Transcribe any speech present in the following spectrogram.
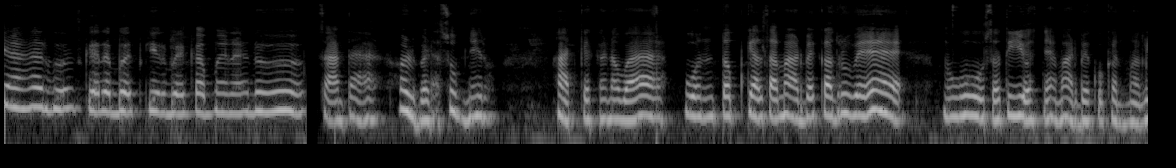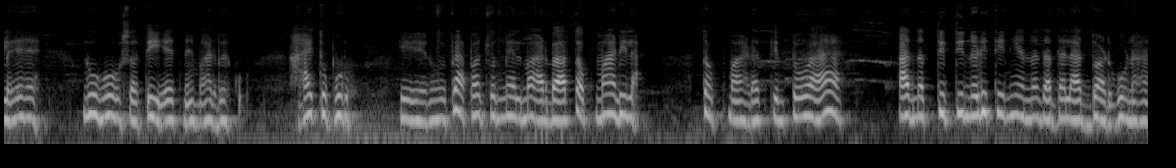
ಯಾರಿಗೋಸ್ಕರ ಬದುಕಿರ್ಬೇಕಮ್ಮ ನಾನು? ಶಾಂತ, ಅಳ್ಬೇಡ ಸುಮ್ಮನಿರು ಅದಕ್ಕೆ ಕಣವ ಒಂದು ತಪ್ಪು ಕೆಲಸ ಮಾಡಬೇಕಾದ್ರೂ ನೂ ಸತಿ ಯೋಚನೆ ಮಾಡಬೇಕು ಕಣ್ಮಗಳೇ. ನೂ ಸತಿ ಯೋಚನೆ ಮಾಡಬೇಕು. ಆಯಿತು ಬಿಡು. ಏನು ಪ್ರಪಂಚದ ಮೇಲೆ ಮಾಡಬಾರ್ದು, ತಪ್ಪು ಮಾಡಿಲ್ಲ. ತಪ್ಪು ಮಾಡೋದ್ಕಿಂತ ಅದನ್ನ ತಿತ್ತಿ ನಡಿತೀನಿ ಅನ್ನೋದಲ್ಲ ಅದು ಅಡ್ಗುಣ. ಗುಣ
